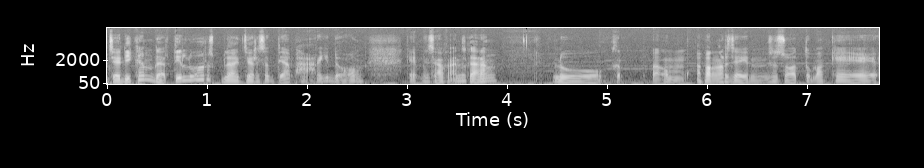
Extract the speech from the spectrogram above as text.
jadi kan berarti lu harus belajar setiap hari dong. Kayak misalkan sekarang lu um, apa ngerjain sesuatu make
